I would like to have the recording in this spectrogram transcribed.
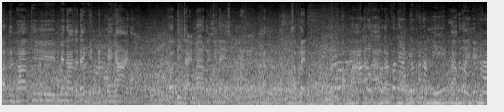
มันเป็นภาพที่ไม่น่าจะได้เห็นกันง่าย ๆ เนาะก็ดีใจมากเลยที่ในที่สุดหนังกันสำเร็จออกมา นะฮะนักแสดงเยอะขนาดนี้ครับ เหนื่อยไหมคะ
